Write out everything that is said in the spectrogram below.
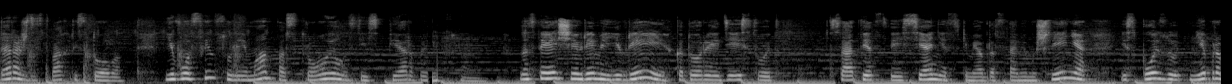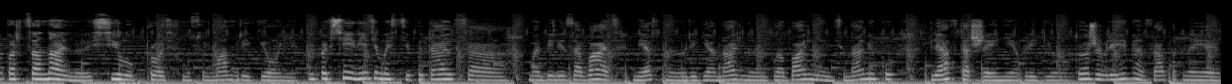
до Рождества Христова. Его сын Сулейман построил здесь первый. В настоящее время евреи, которые действуют в соответствии с сионистскими образцами мышления, используют непропорциональную силу против мусульман в регионе и, по всей видимости, пытаются мобилизовать местную, региональную и глобальную динамику для вторжения в регион. В то же время западные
